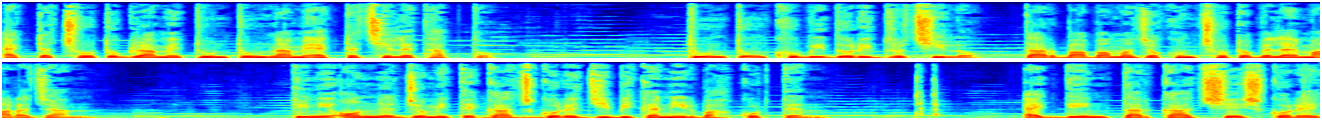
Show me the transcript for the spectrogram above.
একটা ছোট গ্রামে টুনটুং নামে একটা ছেলে থাকত। টুনটুং খুবই দরিদ্র ছিল, তার বাবা মা যখন ছোটবেলায় মারা যান। তিনি অন্যের জমিতে কাজ করে জীবিকা নির্বাহ করতেন। একদিন তার কাজ শেষ করে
